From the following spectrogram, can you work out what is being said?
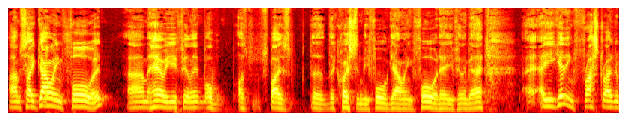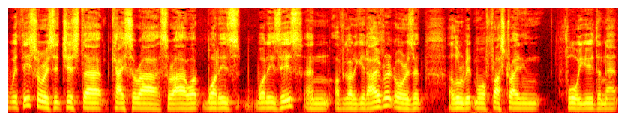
Um, so going forward, um, how are you feeling? Well, I suppose the the question before going forward, how are you feeling about that? Are you getting frustrated with this, or is it just uh, que sera, sera, what, what is what is is, and I've got to get over it, or is it a little bit more frustrating for you than that?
